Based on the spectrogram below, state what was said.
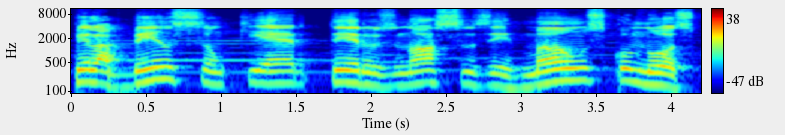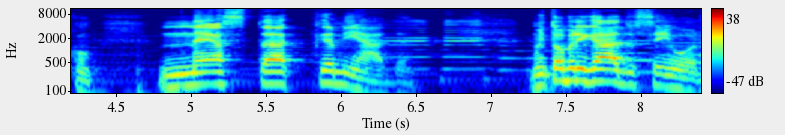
pela bênção que é ter os nossos irmãos conosco nesta caminhada. Muito obrigado, Senhor,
